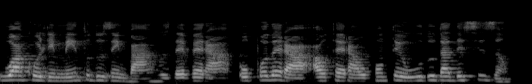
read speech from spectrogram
o acolhimento dos embargos deverá ou poderá alterar o conteúdo da decisão.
